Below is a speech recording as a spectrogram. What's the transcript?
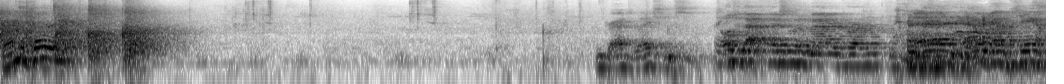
From Missouri. Congratulations. Told you that fish wouldn't matter, Jordan. And now we got a champ.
